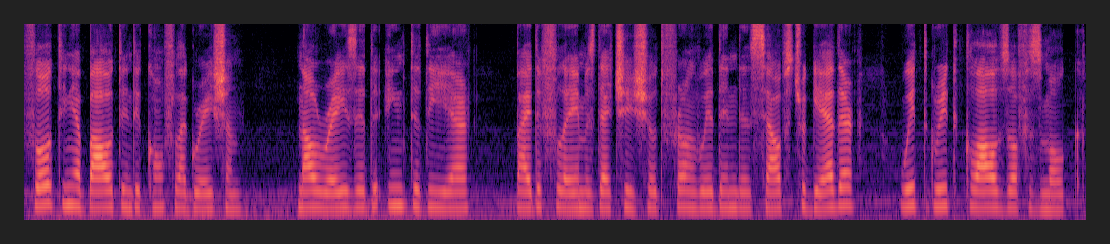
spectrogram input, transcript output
floating about in the conflagration, now raised into the air by the flames that issued from within themselves together with great clouds of smoke,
